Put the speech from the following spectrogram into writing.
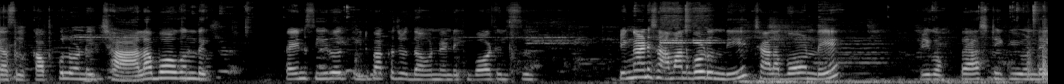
అసలు కప్పులు ఉండి చాలా బాగుంది. ఫ్రెండ్స్ ఈరోజు ఇటు పక్క చూద్దాం. ఉండండి బాటిల్స్. పింగాణి సామాన్ కూడా ఉంది. చాలా బాగుంది. ఇగో ప్లాస్టిక్ ఉండే.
